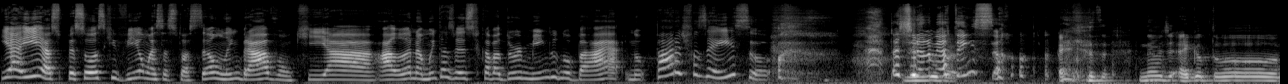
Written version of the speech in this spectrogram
E aí, as pessoas que viam essa situação lembravam que a, a Ana muitas vezes ficava dormindo no bar. No... Para de fazer isso! tá tirando Desculpa. minha atenção. É que, eu tô... não, é que eu tô.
